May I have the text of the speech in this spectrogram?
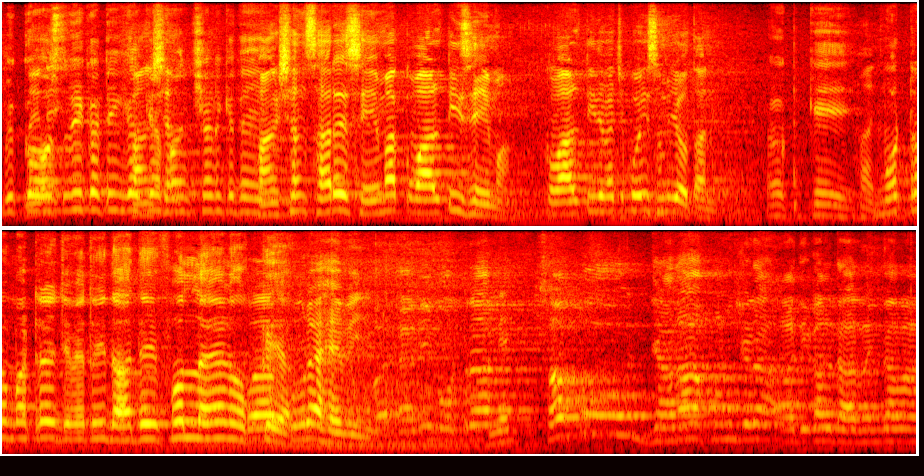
ਵੀ ਕੋਸਟ ਦੀ ਕਟਿੰਗ ਕਰਕੇ ਫੰਕਸ਼ਨ ਕਿਤੇ ਫੰਕਸ਼ਨ ਸਾਰੇ ਸੇਮ ਆ ਕੁਆਲਿਟੀ ਸੇਮ ਆ। ਕੁਆਲਿਟੀ ਦੇ ਵਿੱਚ ਕੋਈ ਸਮਝੌਤਾ ਨਹੀਂ। ਓਕੇ ਮੋਟਰ ਮੋਟਰ ਜਿਵੇਂ ਤੁਸੀਂ ਦੱਸਦੇ ਫੁੱਲ ਐਨ ਓਕੇ ਆ। ਪੂਰਾ ਹੈਵੀ ਜੀ ਆ ਸਭ ਤੋਂ ਜ਼ਿਆਦਾ ਆਪਾਂ ਨੂੰ ਜਿਹੜਾ ਅੱਜ ਕੱਲ ਡਰ ਰਹਿੰਦਾ ਵਾ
